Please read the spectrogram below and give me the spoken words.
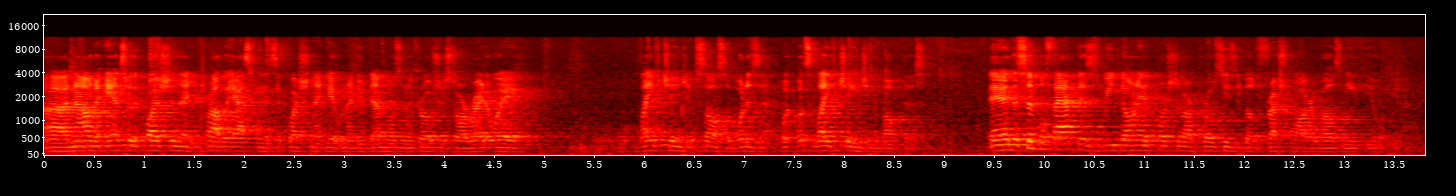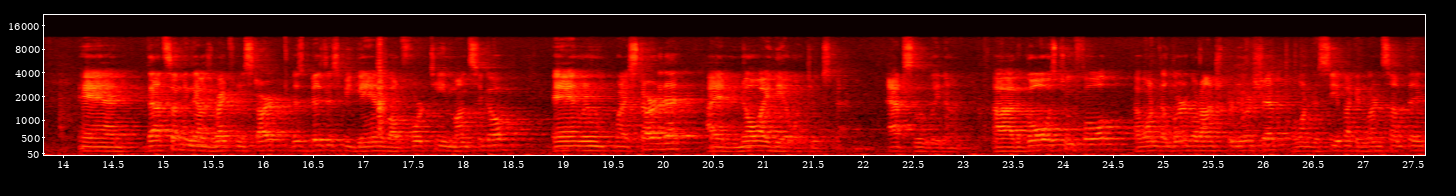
Uh, now, to answer the question that you're probably asking, it's a question I get when I do demos in the grocery store right away. Life Changing Salsa, what is that? What, what's life changing about this? And the simple fact is we donate a portion of our proceeds to build freshwater wells in Ethiopia. And that's something that was right from the start. This business began about 14 months ago. And when, when I started it, I had no idea what to expect. Absolutely none. Uh, the goal was twofold. I wanted to learn about entrepreneurship. I wanted to see if I could learn something.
